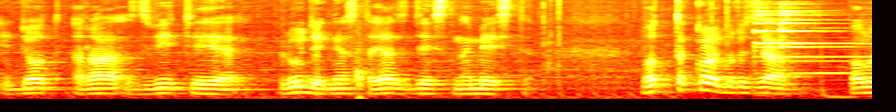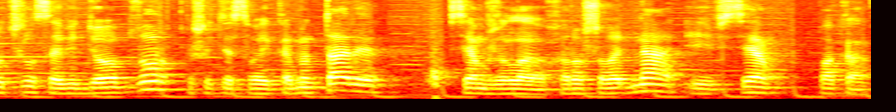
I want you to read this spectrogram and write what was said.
идет развитие, люди не стоят здесь на месте. Вот такой, друзья, получился видеообзор. Пишите свои комментарии. Всем желаю хорошего дня и всем пока.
